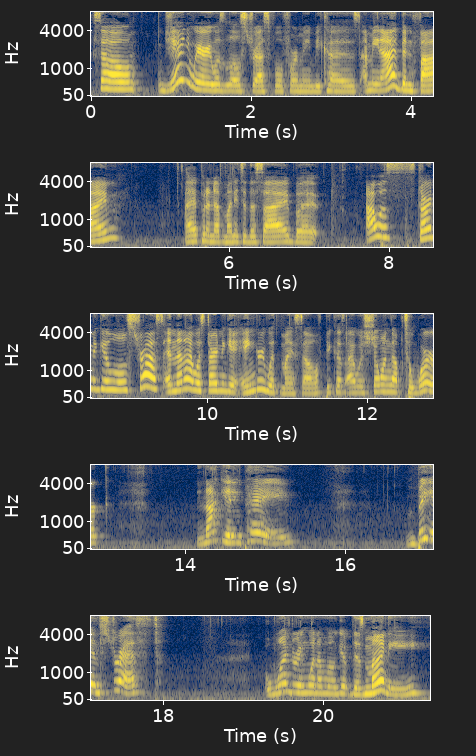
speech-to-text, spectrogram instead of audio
So January was a little stressful for me because I mean I had been fine. I had put enough money to the side, but I was starting to get a little stressed, and then I was starting to get angry with myself because I was showing up to work, not getting paid, being stressed, wondering when I'm gonna get this money.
